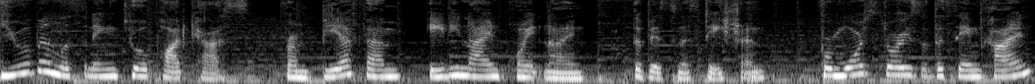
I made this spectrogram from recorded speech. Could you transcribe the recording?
You have been listening to a podcast from BFM 89.9, the business station. For more stories of the same kind,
